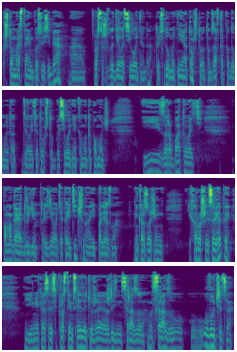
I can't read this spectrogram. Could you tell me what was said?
что мы оставим после себя, а просто что-то делать сегодня, да, то есть думать не о том, что там завтра подумает, а делать о том, чтобы сегодня кому-то помочь и зарабатывать, помогая другим, то есть делать это этично и полезно. Мне кажется, очень и хорошие советы, и мне кажется, если просто им следовать, уже жизнь сразу, сразу улучшится.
